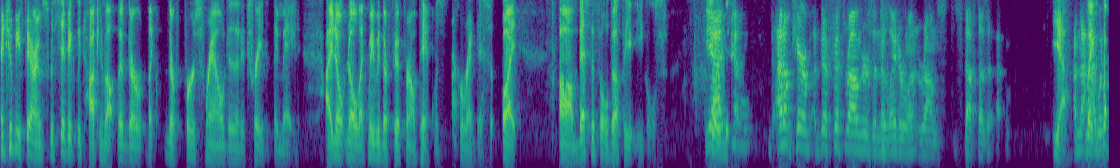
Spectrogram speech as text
and to be fair, I'm specifically talking about their like their first round and then a trade that they made. I don't know, like maybe their fifth round pick was horrendous, but um, that's the Philadelphia Eagles. Yeah, so I don't care. Their fifth rounders and their later round stuff doesn't. Yeah, I'm not. Like, would, but,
